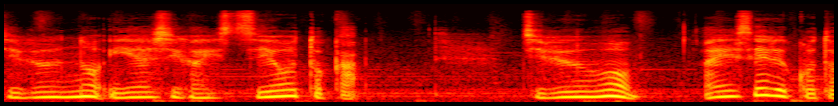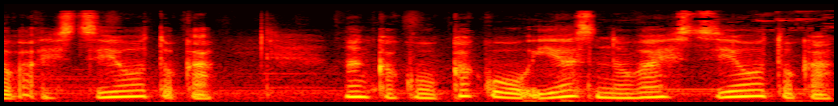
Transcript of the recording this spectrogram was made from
自分の癒しが必要とか自分を愛せることが必要とかなんかこう過去を癒すのが必要とか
